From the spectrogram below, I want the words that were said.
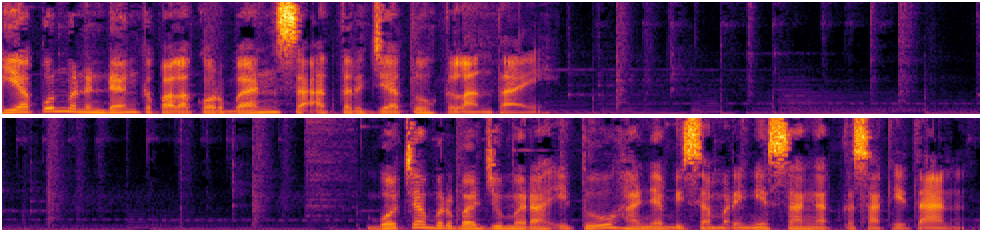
Ia pun menendang kepala korban saat terjatuh ke lantai. Bocah berbaju merah itu hanya bisa meringis sangat kesakitan.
